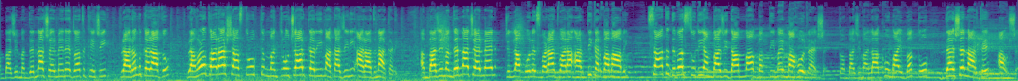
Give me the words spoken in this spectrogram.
અંબાજી મંદિરના ચેરમેને રથ ખેંચી પ્રારંભ કરાવ્યો. બ્રાહ્મણો દ્વારા શાસ્ત્રોક્ત મંત્રોચ્ચાર કરી માતાજીની આરાધના કરી. અંબાજી મંદિરના ચેરમેન, જિલ્લા પોલીસ વડા દ્વારા આરતી કરવામાં આવી. સાત દિવસ સુધી અંબાજી ધામમાં ભક્તિમય માહોલ રહેશે. તો અંબાજીમાં લાખો માય ભક્તો દર્શનાર્થે આવશે.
